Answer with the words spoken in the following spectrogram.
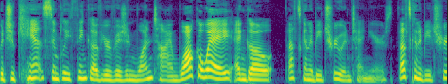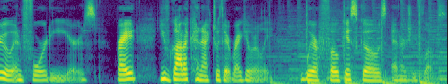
But you can't simply think of your vision one time, walk away, and go, that's going to be true in 10 years. That's going to be true in 40 years, right? You've got to connect with it regularly. Where focus goes, energy flows.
